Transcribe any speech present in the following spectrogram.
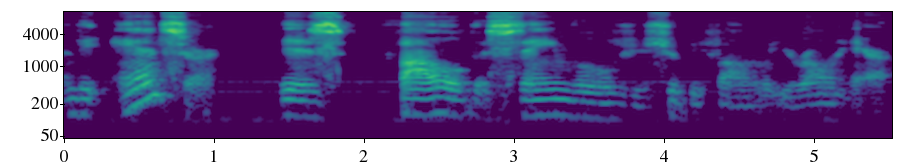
And the answer is follow the same rules you should be following with your own hair.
